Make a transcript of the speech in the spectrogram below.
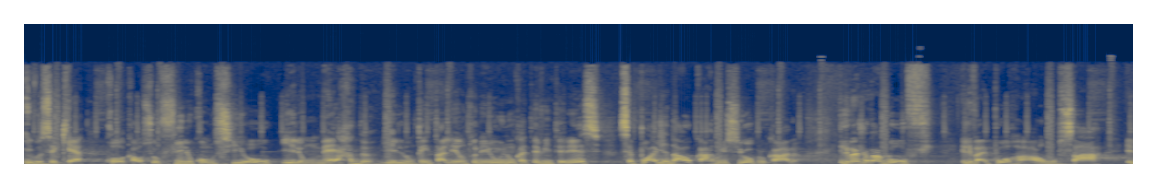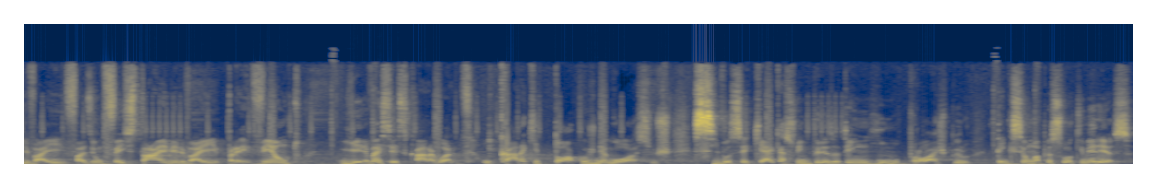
e você quer colocar o seu filho como CEO e ele é um merda e ele não tem talento nenhum e nunca teve interesse, você pode dar o cargo de CEO pro cara. Ele vai jogar golfe. Ele vai, porra, almoçar, ele vai fazer um FaceTime, ele vai para evento, e ele vai ser esse cara. Agora, o cara que toca os negócios, se você quer que a sua empresa tenha um rumo próspero, tem que ser uma pessoa que mereça.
